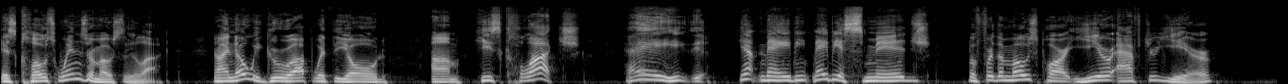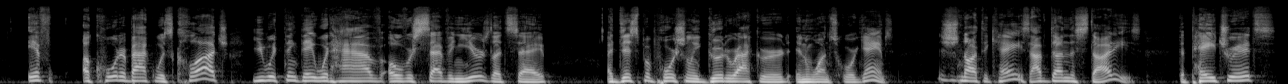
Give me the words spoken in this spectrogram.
is close wins are mostly luck. Now I know we grew up with the old um, he's clutch. Hey, he, yeah, maybe, maybe a smidge, but for the most part, year after year, if a quarterback was clutch, you would think they would have over seven years, let's say, a disproportionately good record in one score games. It's just not the case. I've done the studies. The Patriots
